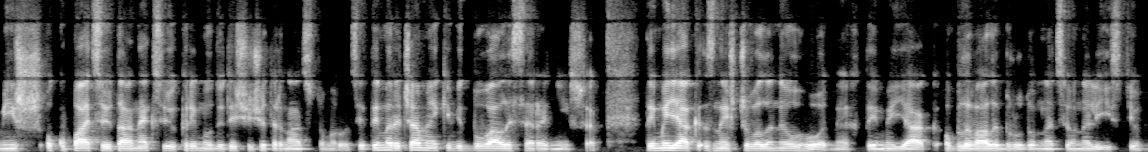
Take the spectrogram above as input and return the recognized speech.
між окупацією та анексією Криму у 2014 році, тими речами, які відбувалися раніше, тими, як знищували неугодних, тими, як обливали брудом націоналістів.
